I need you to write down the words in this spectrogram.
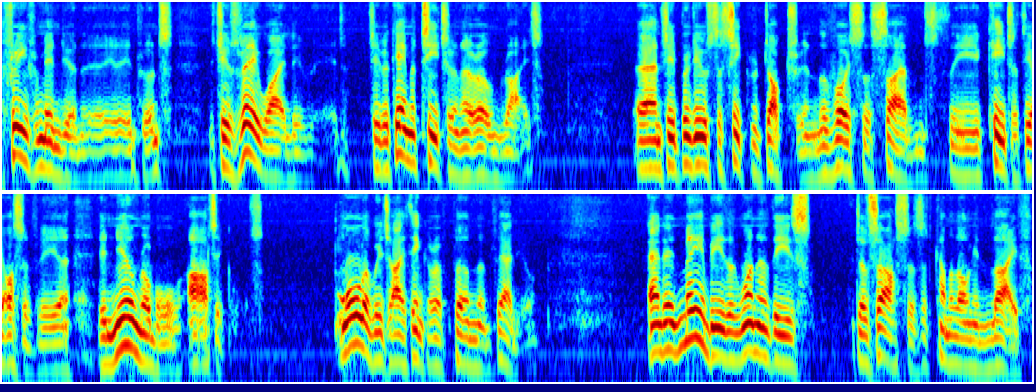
Free from Indian uh, influence, she was very widely read. She became a teacher in her own right. And she produced a secret doctrine, the voice of silence, the key to theosophy, uh, innumerable articles, all of which I think are of permanent value. And it may be that one of these disasters that come along in life,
